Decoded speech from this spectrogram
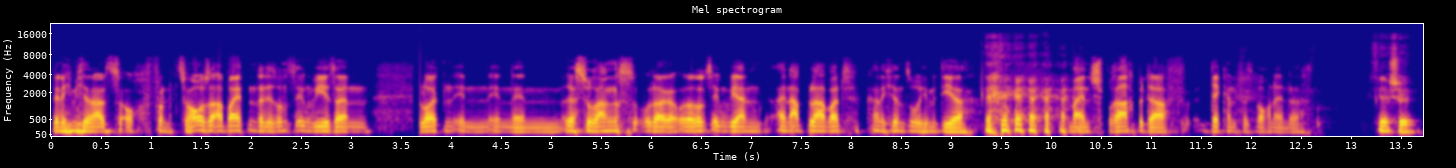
wenn ich mich dann als auch von zu Hause arbeiten, da der sonst irgendwie seinen Leuten in, in, in Restaurants oder, oder sonst irgendwie einen, einen ablabert, kann ich dann so hier mit dir meinen Sprachbedarf decken fürs Wochenende. Sehr schön.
